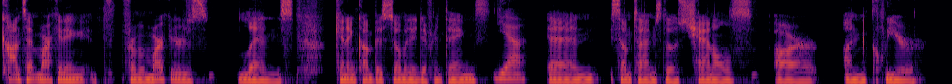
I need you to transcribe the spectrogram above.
content marketing from a marketer's lens can encompass so many different things. yeah, And sometimes those channels are unclear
